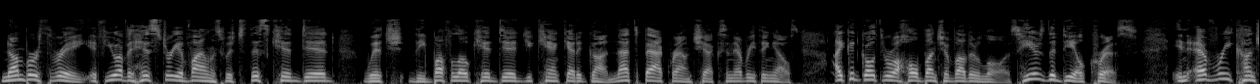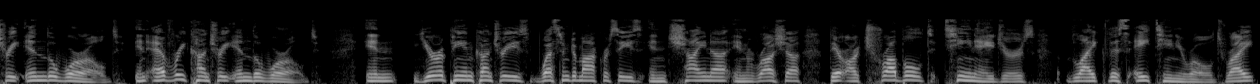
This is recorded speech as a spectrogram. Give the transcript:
Number three, if you have a history of violence, which this kid did, which the Buffalo kid did, you can't get a gun. That's background checks and everything else. I could go through a whole bunch of other laws. Here's the deal, Chris. In every country in the world, in every country in the world, in European countries, Western democracies, in China, in Russia, there are troubled teenagers like this 18 year old, right?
